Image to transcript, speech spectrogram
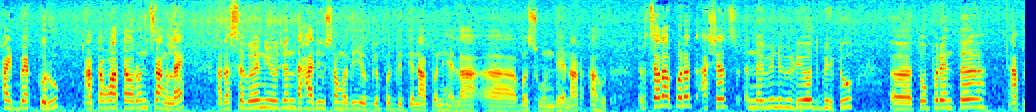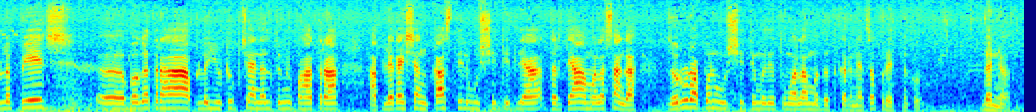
फाईटबॅक करू. आता वातावरण चांगलं आहे. आता सगळं नियोजन दहा दिवसामध्ये योग्य पद्धतीनं आपण ह्याला बसवून देणार आहोत. तर चला परत अशाच नवीन व्हिडिओत भेटू. तोपर्यंत आपलं पेज बघत राहा. आपलं यूट्यूब चॅनल तुम्ही पाहत राहा. आपल्या काही शंका असतील ऊस शेतीतल्या तर त्या आम्हाला सांगा. जरूर आपण ऊस शेतीमध्ये तुम्हाला मदत करण्याचा प्रयत्न करू. धन्यवाद.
